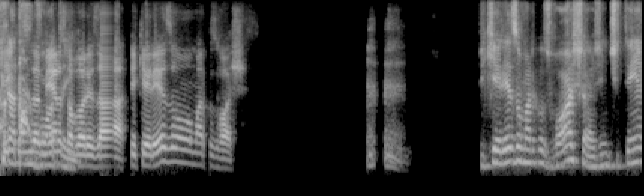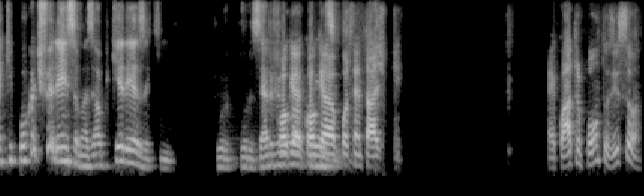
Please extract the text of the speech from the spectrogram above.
quem um precisa menos aí. para valorizar? Piquerez ou Marcos Rocha? Piquerez ou Marcos Rocha, a gente tem aqui pouca diferença, mas é o Piquerez aqui. Por, por 0,13. Qual que, é, qual que é a porcentagem? É quatro pontos isso?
